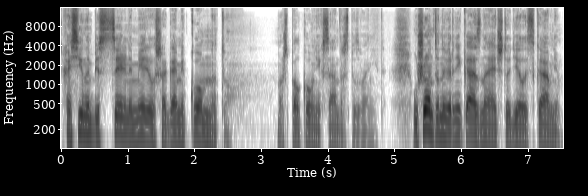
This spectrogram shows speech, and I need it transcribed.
Хасина бесцельно мерил шагами комнату. Может, полковник Сандерс позвонит. Уж он-то наверняка знает, что делать с камнем.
